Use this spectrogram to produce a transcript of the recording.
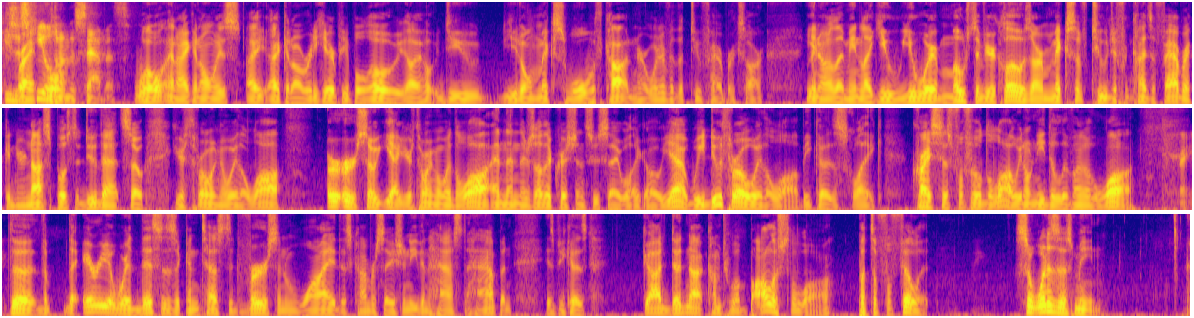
Jesus Right, healed well- on the Sabbath. Well, and I can always, I, I can already hear people. Oh, I, do you you don't mix wool with cotton or whatever the two fabrics are. You know what I mean? Like you you wear most of your clothes are a mix of two different kinds of fabric, and you're not supposed to do that. So you're throwing away the law. Or, or so yeah, you're throwing away the law, and then there's other Christians who say, well, like, oh yeah, we do throw away the law because like Christ has fulfilled the law. We don't need to live under the law. Right. The, the the area where this is a contested verse and why this conversation even has to happen is because God did not come to abolish the law, but to fulfill it. So what does this mean?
